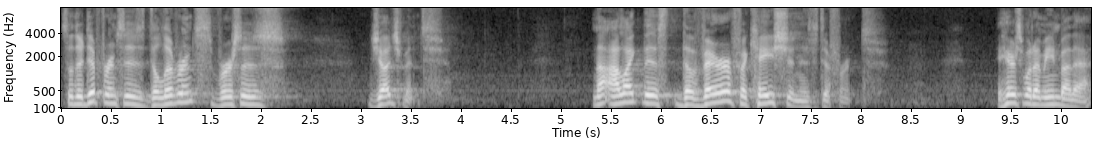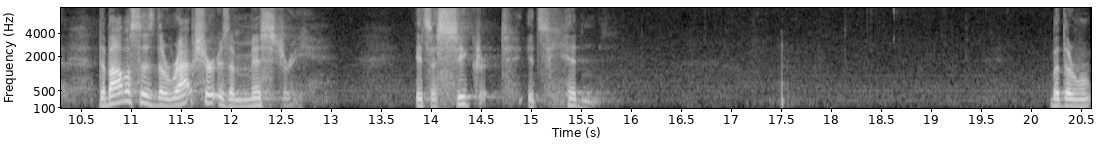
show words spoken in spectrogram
So the difference is deliverance versus judgment. Now, I like this. The verification is different. Here's what I mean by that. The Bible says the rapture is a mystery. It's a secret, it's hidden. But the,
